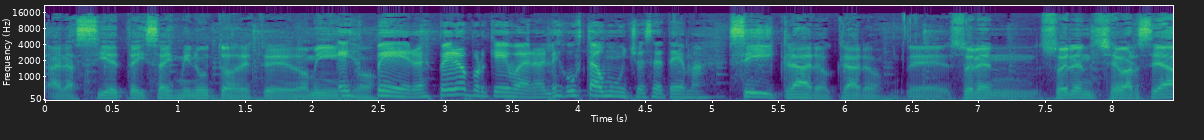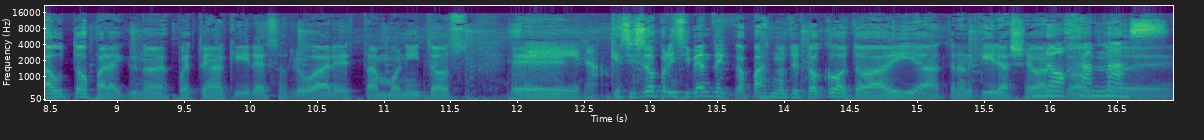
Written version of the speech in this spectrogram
a las 7 y 6 minutos de este domingo. espero, espero porque bueno, les gusta mucho ese tema. Sí, claro, claro. Suelen, suelen llevarse autos para que uno después tenga que ir a esos lugares tan bonitos. eh, Sí, no. Que si sos principiante capaz no te tocó todavía tener que ir a llevar No, jamás. de-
